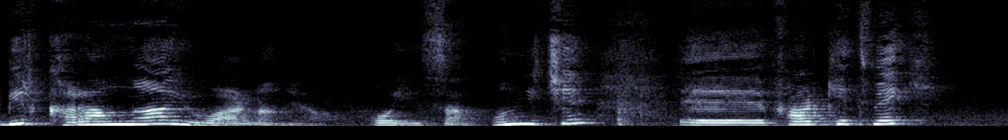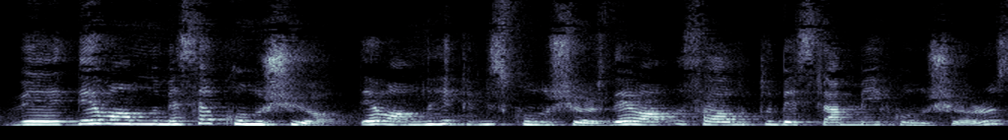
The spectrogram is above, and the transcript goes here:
bir karanlığa yuvarlanıyor o insan. Onun için e, fark etmek ve devamlı mesela konuşuyor. Devamlı hepimiz konuşuyoruz. Devamlı sağlıklı beslenmeyi konuşuyoruz.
